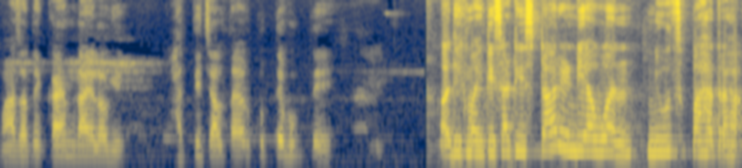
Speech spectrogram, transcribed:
माझा ते कायम डायलॉग आहे. हत्ती चालतावर कुत्ते भुगते. अधिक माहितीसाठी स्टार इंडिया वन न्यूज पाहत रहा.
